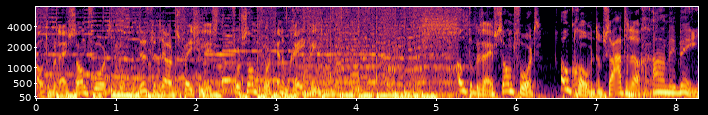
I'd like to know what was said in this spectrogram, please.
Autobedrijf Zandvoort, de vertrouwde specialist voor Zandvoort en omgeving. Autobedrijf Zandvoort, ook geopend op zaterdag. ANWB,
